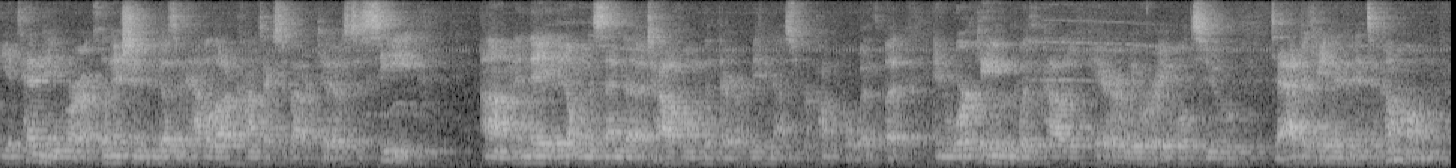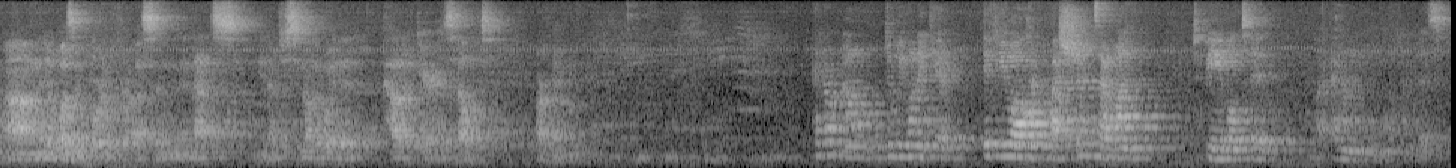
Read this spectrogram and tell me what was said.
the attending or a clinician who doesn't have a lot of context about our kiddos to see um, and they, they don't want to send a child home that they're maybe not super comfortable with. But in working with palliative care, we were able to, to advocate and, and to come home. Um, and it was important for us. And, and that's you know, just another way that palliative care has helped our family. I don't know, do we want to give, if you all have questions, I want to be able to, I don't know what time it is,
